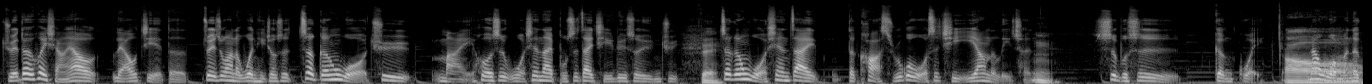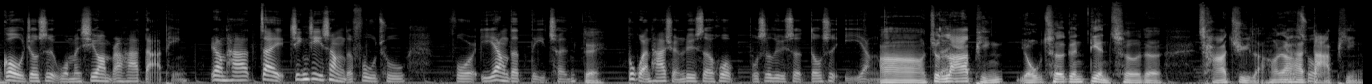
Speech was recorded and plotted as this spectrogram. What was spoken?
绝对会想要了解的最重要的问题就是，这跟我去买，或者是我现在不是在骑绿色云具，对，这跟我现在的 cost，如果我是骑一样的里程，嗯，是不是更贵？哦，那我们的 goal 就是，我们希望让它打平，让它在经济上的付出 for 一样的里程，对。不管他选绿色或不是绿色，都是一样的啊，就拉平油车跟电车的差距了，然后让它打平，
